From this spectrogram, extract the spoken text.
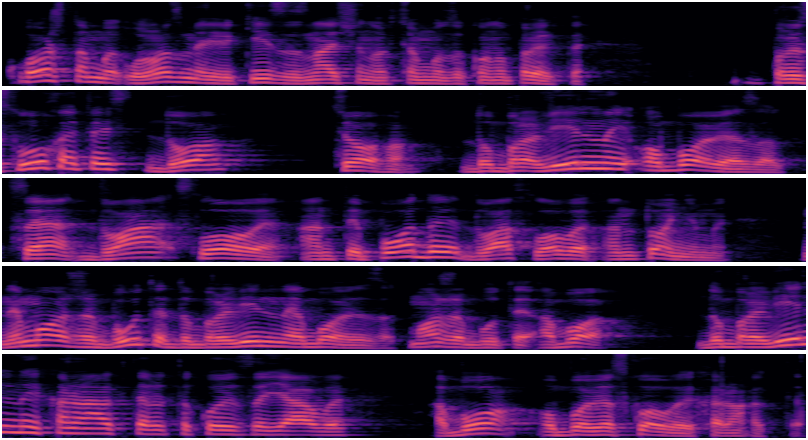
коштами у розмірі, який зазначено в цьому законопроекті. Прислухайтесь до цього. Добровільний обов'язок це два слова антиподи, два слова антоніми. Не може бути добровільний обов'язок. Може бути або добровільний характер такої заяви, або обов'язковий характер.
